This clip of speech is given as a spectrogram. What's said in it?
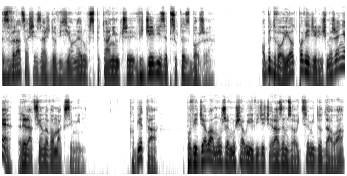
Zwraca się zaś do wizjonerów z pytaniem, czy widzieli zepsute zboże. Obydwoje odpowiedzieliśmy, że nie, relacjonował Maksymin. Kobieta powiedziała mu, że musiał je widzieć razem z ojcem i dodała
